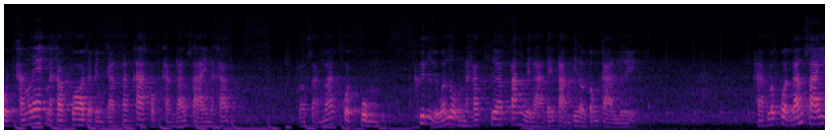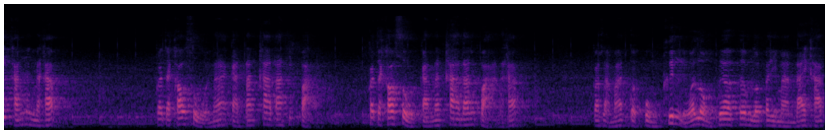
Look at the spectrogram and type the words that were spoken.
กดครั้งแรกนะครับ ก็จะเป็นการตั้งค่าของทางด้านซ้ายนะครับ เราสามารถกดปุ่มขึ้นหรือว่าลงนะครับ เพื่อตั้งเวลาได้ตามที่เราต้องการเลย หากเรากดด้านซ้ายอีกครั้งหนึ่งนะครับ ก็จะเข้าสู่หน้าการตั้งค่าด้านที่ขวา ก็จะเข้าสู่การตั้งค่าด้านขวานะครับ ก็สามารถกดปุ่มขึ้นหรือว่าลงเพื่อเพิ่มลดปริมาณได้ครับ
